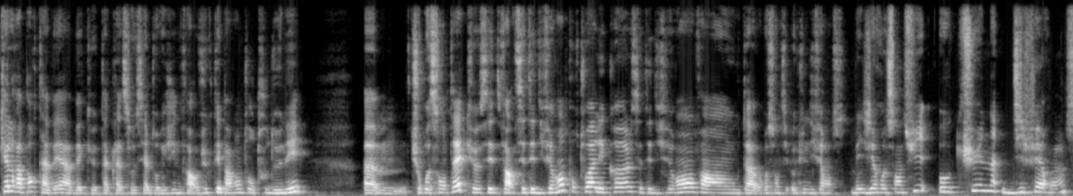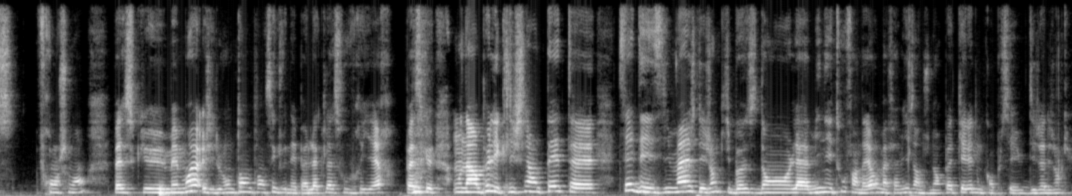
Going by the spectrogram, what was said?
quel rapport t'avais avec ta classe sociale d'origine? Enfin, vu que tes parents t'ont tout donné, euh, tu ressentais que c'était différent pour toi à l'école? C'était différent? Enfin, ou t'as ressenti aucune différence? Ben, j'ai ressenti aucune différence, franchement, parce que même moi, j'ai longtemps pensé que je venais pas de la classe ouvrière, parce que on a un peu les clichés en tête, euh, tu sais, des images des gens qui bossent dans la mine et tout. Enfin, d'ailleurs, ma famille vient du Nord-Pas-de-Calais, donc en plus, il y a eu déjà des gens qui,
